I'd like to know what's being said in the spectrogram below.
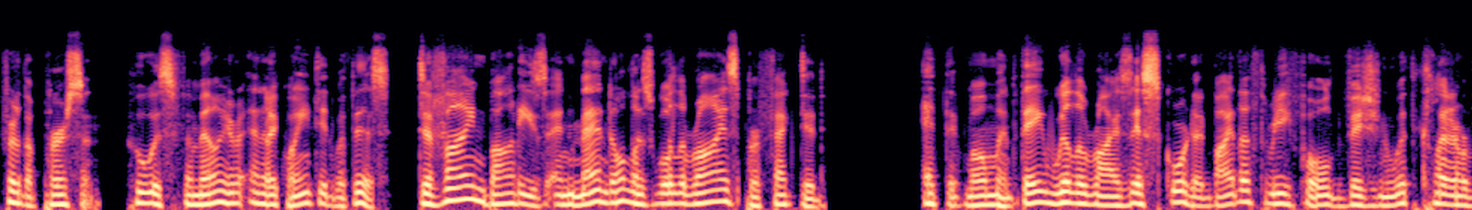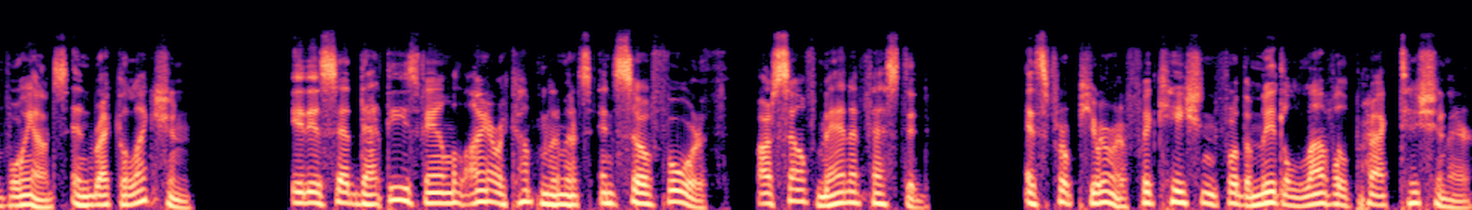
For the person, who is familiar and acquainted with this, divine bodies and mandalas will arise perfected. At that moment they will arise escorted by the threefold vision with clairvoyance and recollection. It is said that these familiar accompaniments and so forth, are self-manifested. As for purification for the middle level practitioner,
